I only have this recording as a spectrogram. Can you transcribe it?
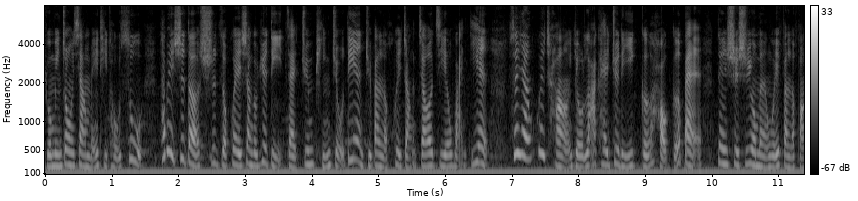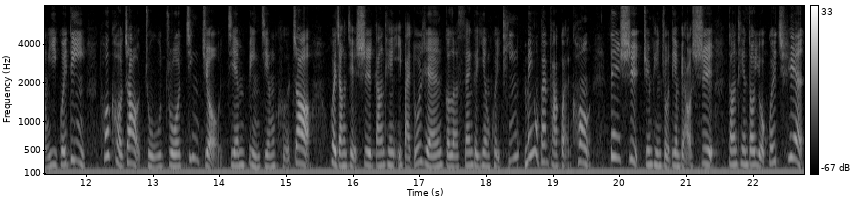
有民众向媒体投诉。台北市的狮子会上个月底在君品酒店举办了会长交接晚宴，虽然会场有拉开距离、隔好隔板，但是狮友们违反了防疫规定，脱口罩、逐桌敬酒、肩并肩合照。会长解释，当天一百多人隔了三个宴会厅，没有办法管控。但是君品酒店表示，当天都有规劝，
